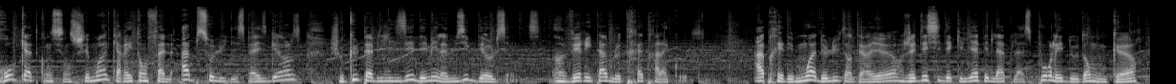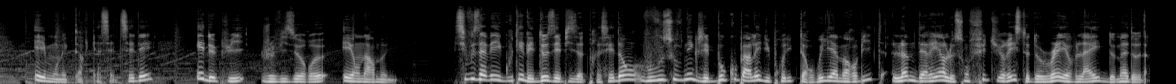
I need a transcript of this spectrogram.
Gros cas de conscience chez moi car étant fan absolu des Spice Girls, je culpabilisais d'aimer la musique des All un véritable traître à la cause. Après des mois de lutte intérieure, j'ai décidé qu'il y avait de la place pour les deux dans mon cœur et mon lecteur cassette CD, et depuis, je vis heureux et en harmonie. Si vous avez écouté les deux épisodes précédents, vous vous souvenez que j'ai beaucoup parlé du producteur William Orbit, l'homme derrière le son futuriste de Ray of Light de Madonna.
